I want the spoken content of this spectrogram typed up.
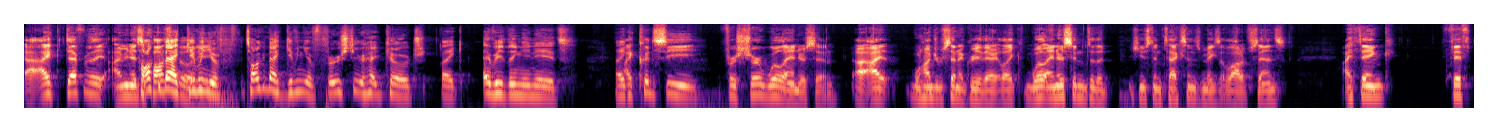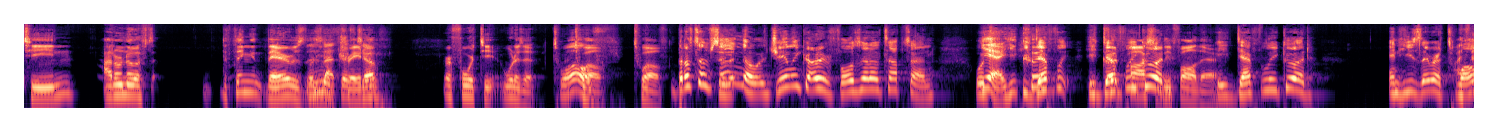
I I definitely. I mean, it's talk about giving your talk about giving your first year head coach like everything he needs. Like I could see for sure Will Anderson. I I 100% agree there. Like Will Anderson to the Houston Texans makes a lot of sense. I think 15. I don't know if the thing there do is that trade 15? up or 14. What is it? 12. 12. 12. But that's what I'm So saying though. If Jalen Carter falls out of the top ten, which Yeah, he could- definitely he, he could definitely possibly could fall there. He definitely could, and he's there at twelve.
